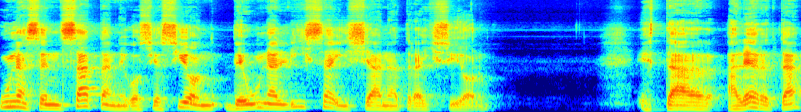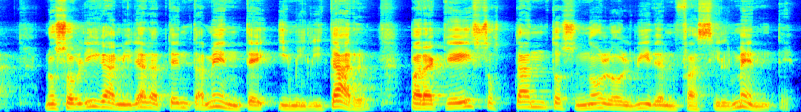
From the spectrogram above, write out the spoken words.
una sensata negociación de una lisa y llana traición. Estar alerta nos obliga a mirar atentamente y militar para que esos tantos no lo olviden fácilmente.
